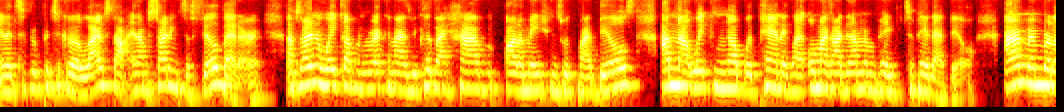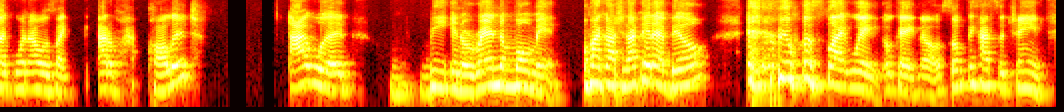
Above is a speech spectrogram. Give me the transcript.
and a particular lifestyle. And I'm starting to feel better. I'm starting to wake up and recognize because I have automations with my bills, I'm not waking up with panic, like, oh my God, did I remember pay, to pay that bill? I remember like when I was like out of college, I would be in a random moment. Oh my gosh, should I pay that bill? It was like, wait, okay, no, something has to change.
